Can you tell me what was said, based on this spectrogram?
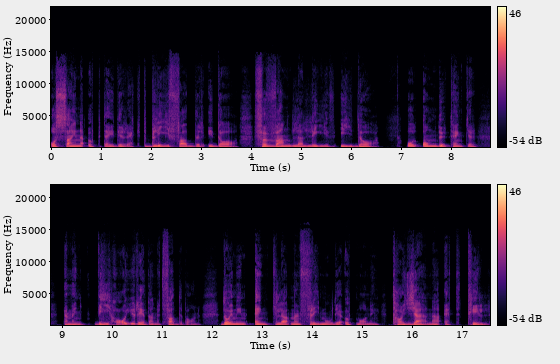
och signa upp dig direkt. Bli fadder idag. Förvandla liv idag. Och om du tänker, ja men vi har ju redan ett fadderbarn. Då är min enkla men frimodiga uppmaning, ta gärna ett till.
